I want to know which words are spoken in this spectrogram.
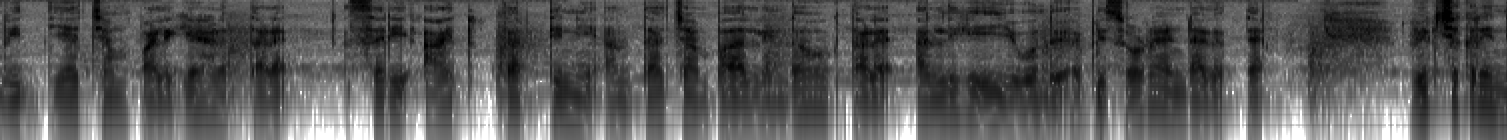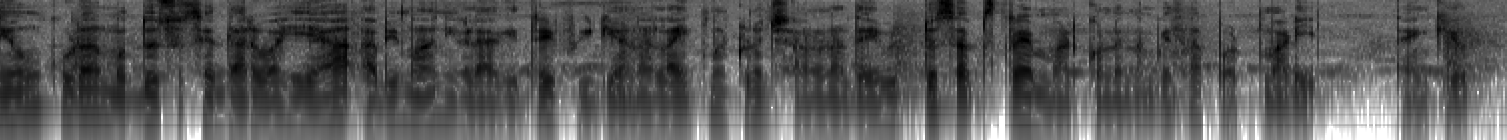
ವಿದ್ಯೆ ಚಂಪಾಳಿಗೆ ಹೇಳ್ತಾಳೆ. ಸರಿ ಆಯಿತು, ತರ್ತೀನಿ ಅಂತ ಚಂಪಾ ಅಲ್ಲಿಂದ ಹೋಗ್ತಾಳೆ. ಅಲ್ಲಿಗೆ ಈ ಒಂದು ಎಪಿಸೋಡ್ ಎಂಡ್ ಆಗುತ್ತೆ. ವೀಕ್ಷಕರೇ, ನೀವು ಕೂಡ ಮುದ್ದು ಸೊಸೆ ಧಾರಾವಾಹಿಯ ಅಭಿಮಾನಿಗಳಾಗಿದ್ದರೆ ವಿಡಿಯೋನ ಲೈಕ್ ಮಾಡ್ಕೊಂಡು ಚಾನಲ್ನ ದಯವಿಟ್ಟು ಸಬ್ಸ್ಕ್ರೈಬ್ ಮಾಡಿಕೊಂಡು ನಮಗೆ ಸಪೋರ್ಟ್ ಮಾಡಿ. ಥ್ಯಾಂಕ್ ಯು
